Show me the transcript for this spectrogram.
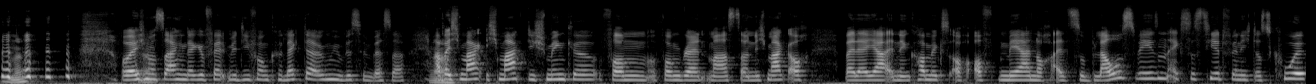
Ne? Aber ich Ja. muss sagen, da gefällt mir die vom Collector irgendwie ein bisschen besser. Ja. Aber ich mag, ich mag die Schminke vom, vom Grandmaster und ich mag auch, weil er ja in den Comics auch oft mehr noch als so blaues Wesen existiert, finde ich das cool,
